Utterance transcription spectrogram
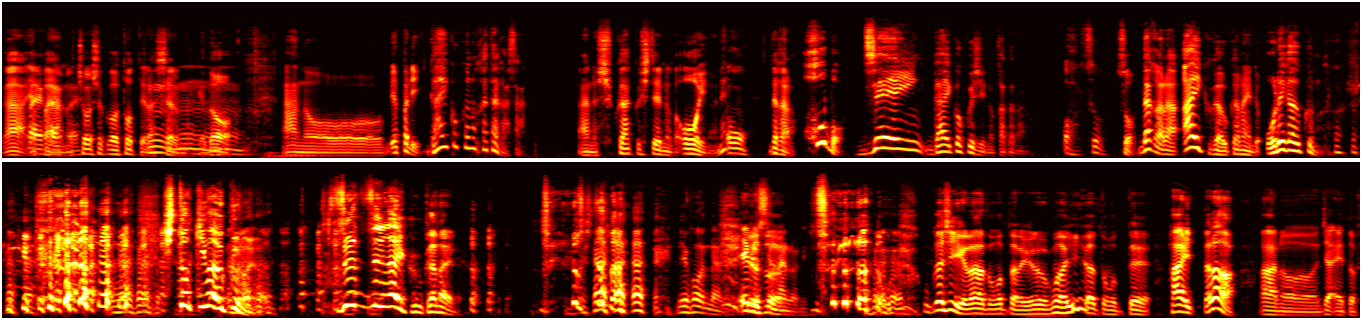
がやっぱりあの朝食をとってらっしゃるんだけどあのーやっぱり外国の方がさあの宿泊してるのが多いのね。だからほぼ全員外国人の方なの。あそう。そう。だからアイクが浮かないんで俺が浮くのね。ひときわ浮くのよ。全然アイク浮かないの。日本なの恵比寿なのに。おかしいよなと思ったんだけどまあいいやと思って入ったらあのじゃあ、えっと2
